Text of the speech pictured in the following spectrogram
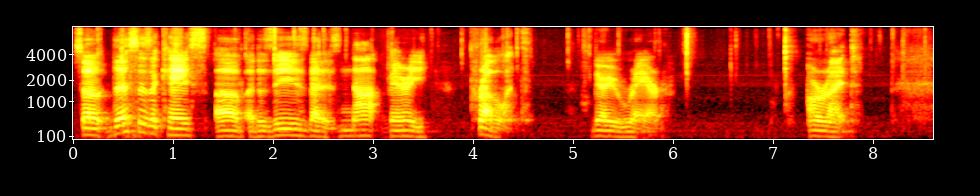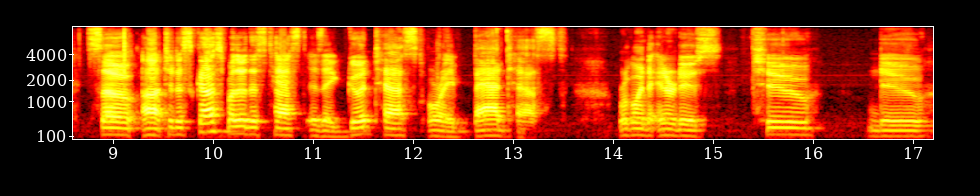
So this is a case of a disease that is not very prevalent, very rare. All right. So uh, to discuss whether this test is a good test or a bad test, we're going to introduce two new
